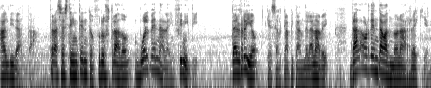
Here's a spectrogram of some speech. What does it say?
al didacta. Tras este intento frustrado, vuelven a la Infinity. Del Río, que es el capitán de la nave, da la orden de abandonar Requiem,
